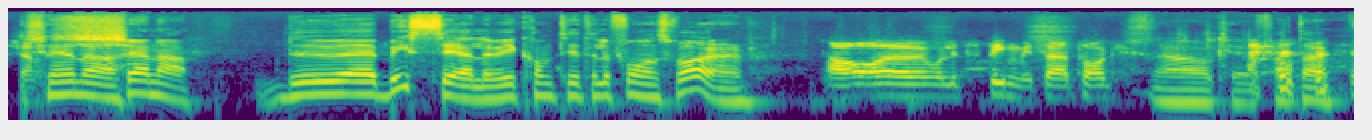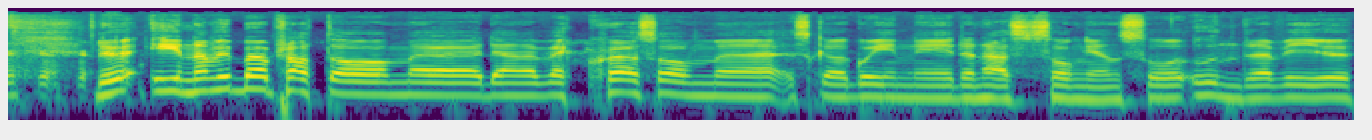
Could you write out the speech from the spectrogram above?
Tjena. Tjena. Tjena! Du är busy eller? Vi kom till telefonsvararen. Ja, det var lite stimmigt där ett tag. Ja, okej. fattar. Du, innan vi börjar prata om eh, den Växjö som eh, ska gå in i den här säsongen så undrar vi ju,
